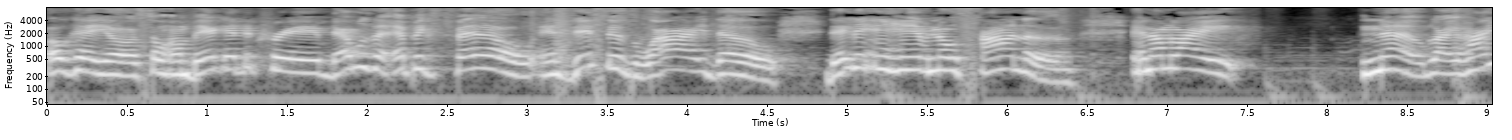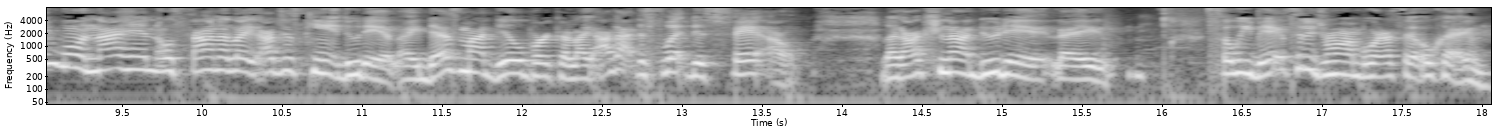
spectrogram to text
Okay, y'all, so I'm back at the crib. That was an epic fail. And this is why, though. They didn't have no sauna. And I'm like, no, like, how you want not have no sauna? Like, I just can't do that. Like, that's my deal breaker. Like, I got to sweat this fat out. Like, I cannot do that. Like, so we back to the drawing board. I said, okay,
